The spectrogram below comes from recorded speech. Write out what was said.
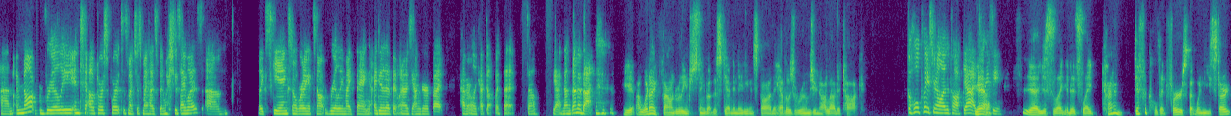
Um, I'm not really into outdoor sports as much as my husband wishes I was. Um, like skiing, snowboarding, it's not really my thing. I did it a bit when I was younger, but haven't really kept up with it. So yeah, none, none of that. yeah, what I found really interesting about the Scandinavian spa, they have those rooms you're not allowed to talk. The whole place you're not allowed to talk. Yeah, it's yeah. crazy. Yeah, just like and it's like kind of difficult at first, but when you start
